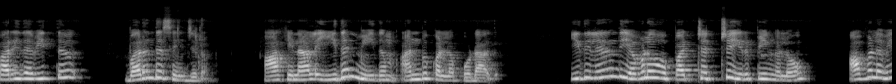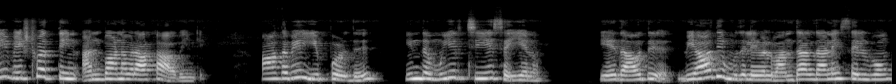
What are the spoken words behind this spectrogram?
பரிதவித்து வருந்து செஞ்சிடும். ஆகினால இதன் மீதும் அன்பு கொள்ளக்கூடாது. இதிலிருந்து எவ்வளவு பற்றற்று இருப்பீங்களோ அவ்வளவே விஸ்வத்தின் அன்பானவராக ஆவீங்க. ஆகவே இப்பொழுது இந்த முயற்சியை செய்யணும். ஏதாவது வியாதி முதலியவள் வந்தால்தானே செல்வோம்.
